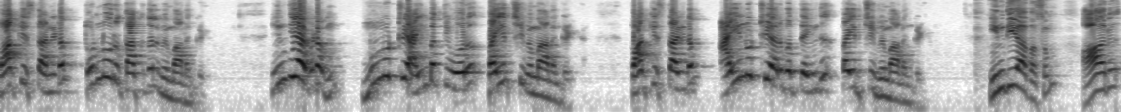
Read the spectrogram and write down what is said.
பாகிஸ்தானிடம் தொண்ணூறு தாக்குதல் விமானங்கள் இந்தியாவிடம் முன்னூற்றி ஐம்பத்தி ஓரு பயிற்சி விமானங்கள் பாகிஸ்தானிடம் ஐநூற்றி அறுபத்தைந்து பயிற்சி விமானங்கள். இந்தியா வசம் ஆறு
